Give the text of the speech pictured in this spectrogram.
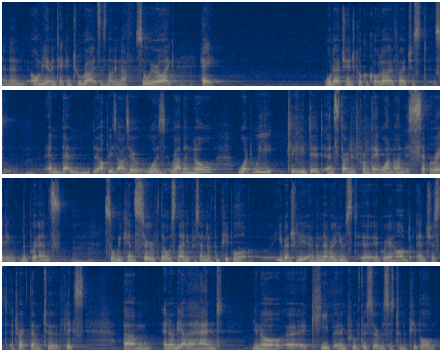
And then only having taken two rides is not enough. So we were like, hey, would I change Coca-Cola if I just, so, and then the obvious answer was rather no. What we clearly did and started from day one on is separating the brands. So we can serve those 90% of the people eventually have never used a, a Greyhound and just attract them to Flix. Um, and on the other hand, you know, uh, keep and improve the services to the people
